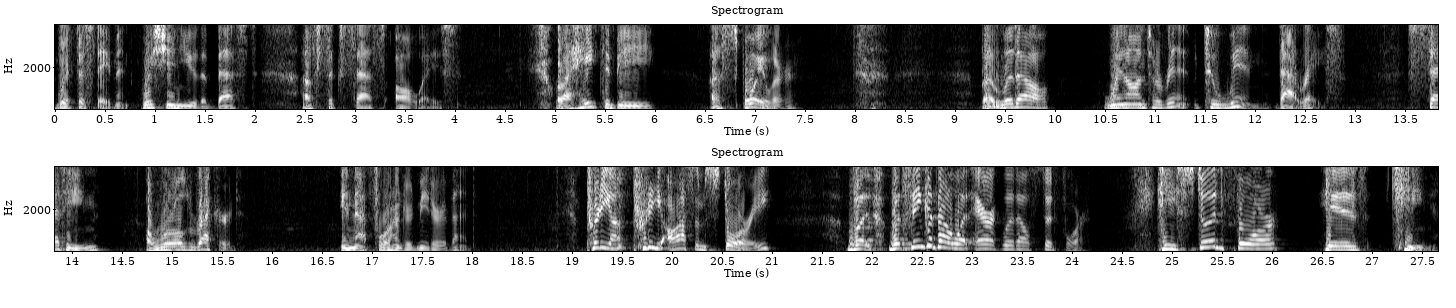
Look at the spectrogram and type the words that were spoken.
with the statement, wishing you the best of success always. Well, I hate to be a spoiler, but Liddell went on to, win, to win that race, setting a world record in that 400 meter event. Pretty, uh, pretty awesome story, but, but think about what Eric Liddell stood for. He stood for his king.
